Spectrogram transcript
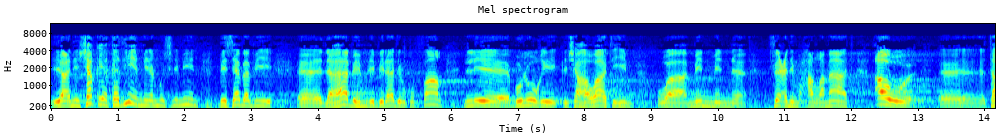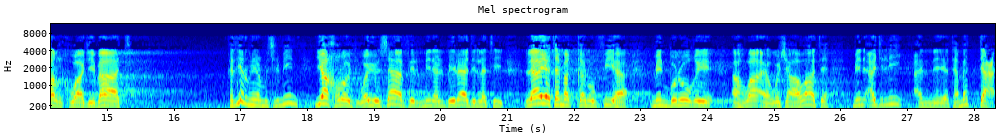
يعني شقي كثير من المسلمين بسبب ذهابهم لبلاد الكفار لبلوغ شهواتهم ومن من فعل محرمات أو آه، ترك واجبات. كثير من المسلمين يخرج ويسافر من البلاد التي لا يتمكن فيها من بلوغ أهوائه وشهواته من أجل أن يتمتع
